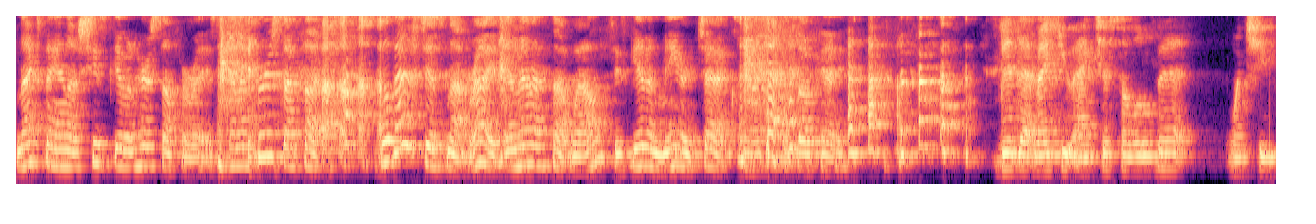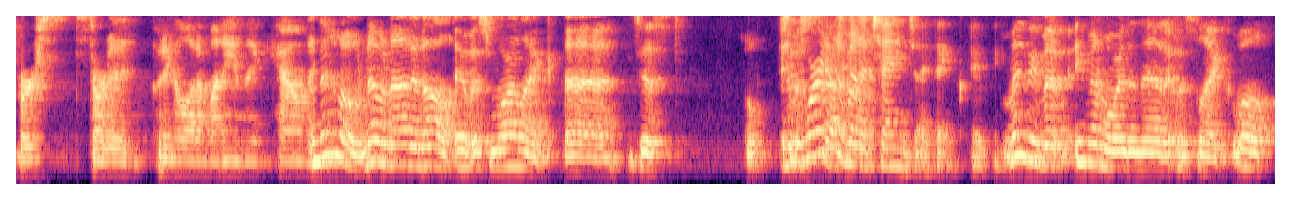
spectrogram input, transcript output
next thing I know, she's giving herself a raise. And at first, I thought, well, that's just not right. And then I thought, well, she's giving me her check, so I think it's okay. Did that make you anxious a little bit when she first started putting a lot of money in the account? No, no, not at all. It was more like uh, just. It She was worried I was going a- to change. I think maybe. Maybe, but even more than that, it was like, well,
